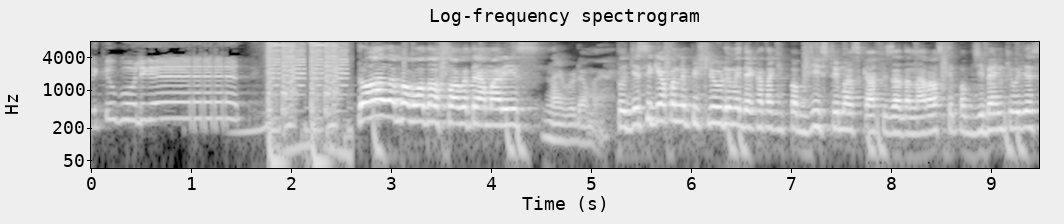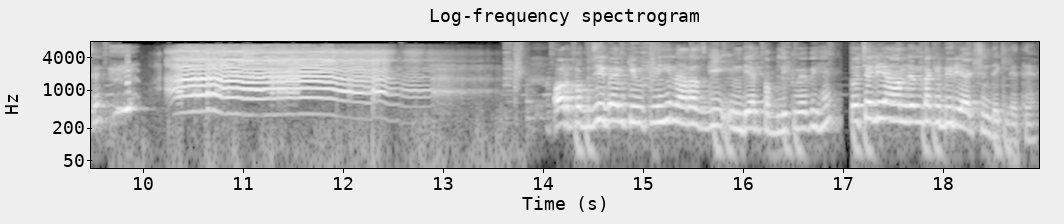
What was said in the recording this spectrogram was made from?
लोकं सांगतोय ना, तो आज आपका बहुत बहुत स्वागत है हमारी इस नई वीडियो में। तो जैसे कि अपन ने पिछली वीडियो में देखा था कि पबजी स्ट्रीमर्स काफ़ी ज़्यादा नाराज़ थे पबजी बैन की वजह से। और पबजी बैन की उतनी ही नाराज़गी इंडियन पब्लिक में भी है। तो चलिए आम जनता के भी रिएक्शन देख लेते हैं।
